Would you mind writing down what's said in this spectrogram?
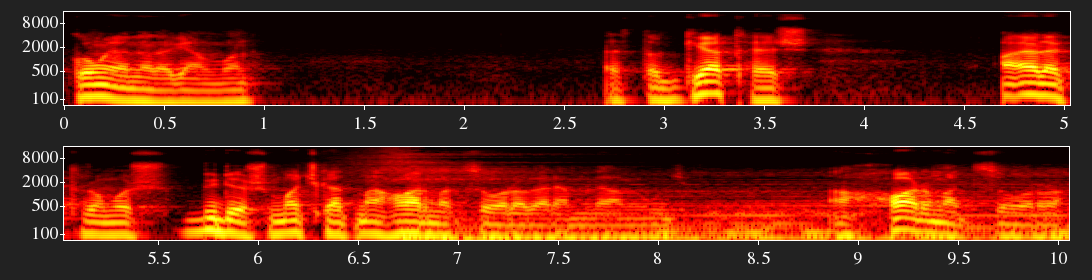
Komolyan elegem van. Ezt a gethes a elektromos, büdös macskát már harmadszorra verem le amúgy. A harmadszorra.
